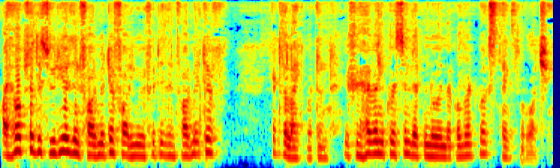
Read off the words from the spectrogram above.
I hope so this video is informative for you. If it is informative hit the like button. If you have any question let me know in the comment box. Thanks for watching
